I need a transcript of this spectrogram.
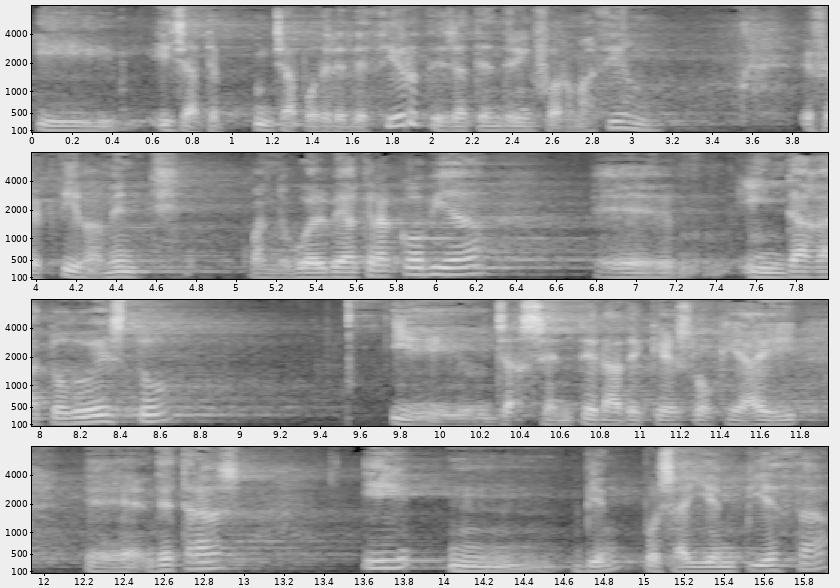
y, ya, ya podré decirte, ya tendré información. Efectivamente, cuando vuelve a Cracovia, eh, indaga todo esto y ya se entera de qué es lo que hay eh, detrás y, mm, bien, pues ahí empieza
